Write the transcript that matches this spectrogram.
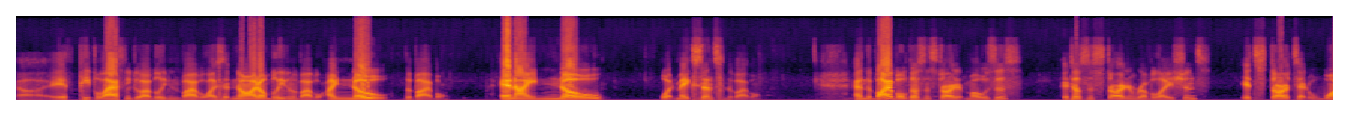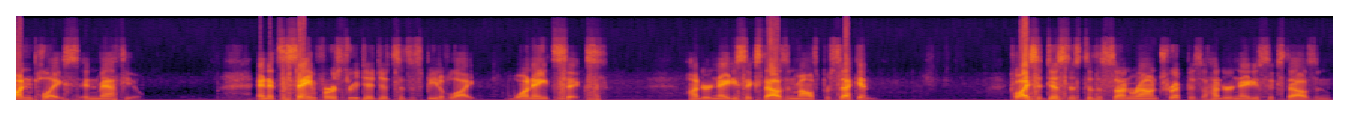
uh, if people ask me, do I believe in the Bible? I said, no, I don't believe in the Bible. I know the Bible, and I know what makes sense in the Bible. And the Bible doesn't start at Moses. It doesn't start in Revelations. It starts at one place in Matthew. And it's the same first three digits as the speed of light 186. 186,000 miles per second. Twice the distance to the sun round trip is 186,000,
